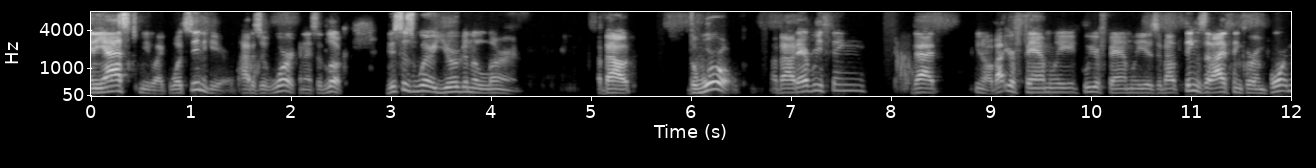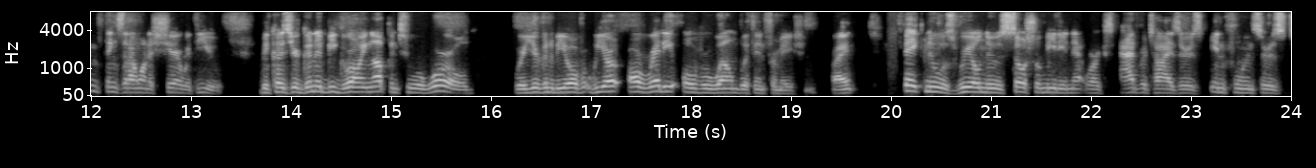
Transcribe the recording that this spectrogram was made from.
And he asks me, like, what's in here? How does it work? And I said, look, this is where you're going to learn about the world, about everything that, you know, about your family, who your family is, about things that I think are important, things that I want to share with you, because you're going to be growing up into a world where you're going to be over we are already overwhelmed with information right? Fake news real news social media networks advertisers influencers.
